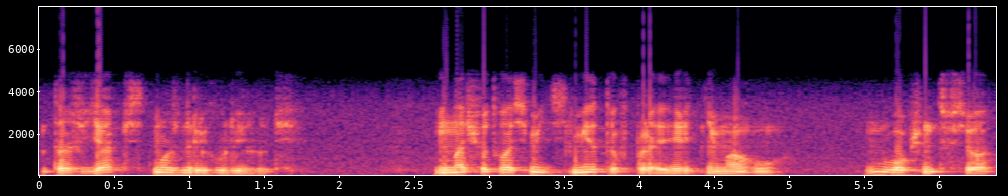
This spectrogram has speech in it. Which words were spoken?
Даже яркость можно регулировать. Но насчет 80 метров проверить не могу. Ну, в общем-то, все.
